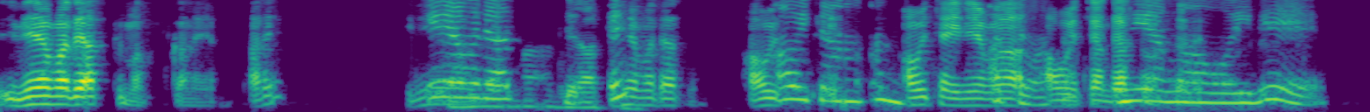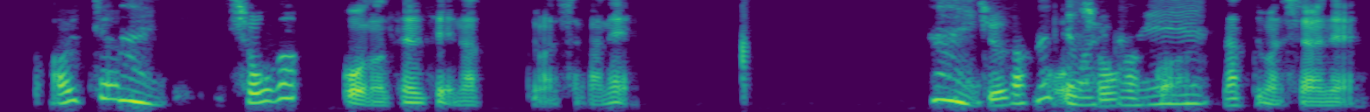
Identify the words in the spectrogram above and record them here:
犬山で合ってますかねあれ？犬山であって犬山え？犬山で合って、葵葵ちゃん、うん。葵ちゃん、犬山、葵ちゃんで合ってます犬山。葵で、葵ちゃん、はい。小学校の先生になってましたかねはい。中学校、なってました小学校？ね。なってましたよね。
